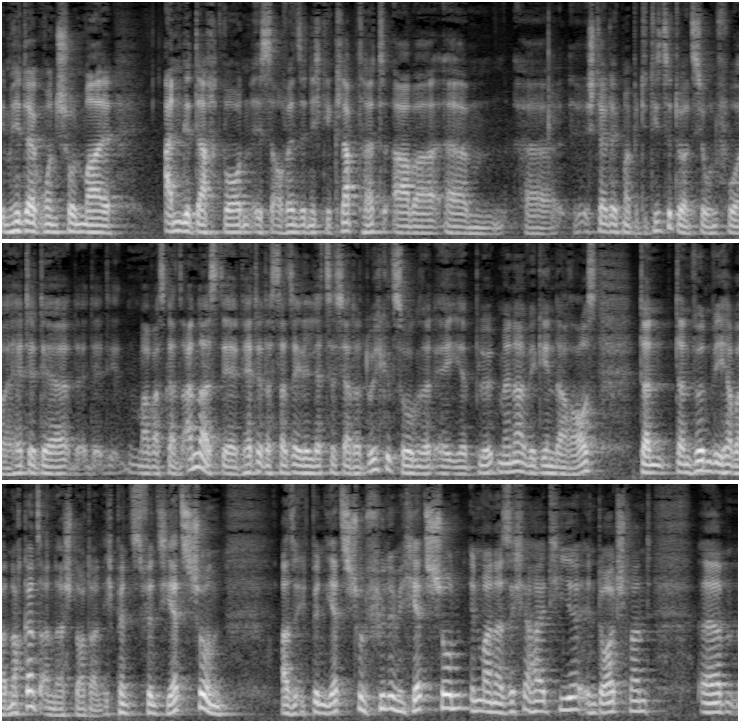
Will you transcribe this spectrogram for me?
im Hintergrund schon mal angedacht worden ist, auch wenn sie nicht geklappt hat. Aber ähm, äh, stellt euch mal bitte die Situation vor. Hätte der, der, der, mal was ganz anderes, der hätte das tatsächlich letztes Jahr da durchgezogen, sagt, ey, ihr Blödmänner, wir gehen da raus, dann, dann würden wir hier aber noch ganz anders stottern. Ich finde es jetzt schon, also ich bin jetzt schon, fühle mich jetzt schon in meiner Sicherheit hier in Deutschland ähm,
